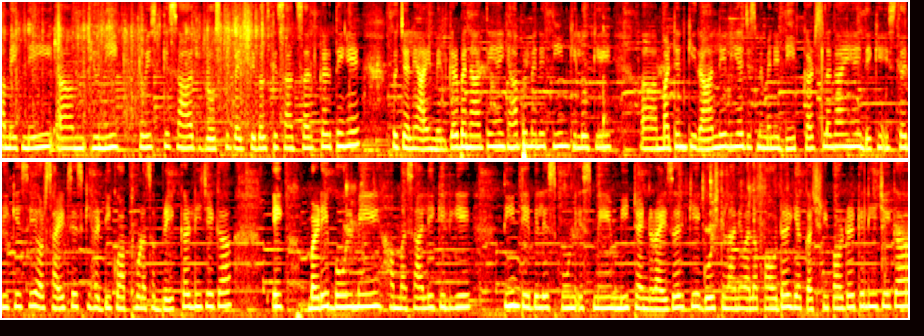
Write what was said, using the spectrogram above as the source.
हम एक नई यूनिक ट्विस्ट के साथ रोस्टेड वेजिटेबल्स के साथ सर्व करते हैं। तो चलें आए मिलकर बनाते हैं। यहाँ पर मैंने तीन किलो की मटन की रान ले ली है, जिसमें मैंने डीप कट्स लगाए हैं। देखें इस तरीके से और साइड से इसकी हड्डी को आप थोड़ा सा ब्रेक कर लीजिएगा। एक बड़े बोल में हम मसाले के लिए तीन टेबल स्पून इसमें मीट टेंडराइज़र के गोश्त गलाने वाला पाउडर या कचरी पाउडर के लीजिएगा।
